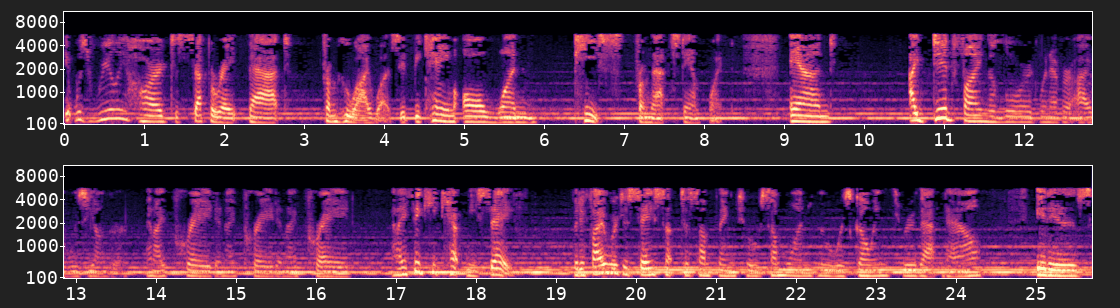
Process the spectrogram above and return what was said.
It was really hard to separate that from who I was. It became all one piece from that standpoint. And I did find the Lord whenever I was younger. And I prayed and I prayed and I prayed. And I think He kept me safe. But if I were to say to something to someone who was going through that now, it is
